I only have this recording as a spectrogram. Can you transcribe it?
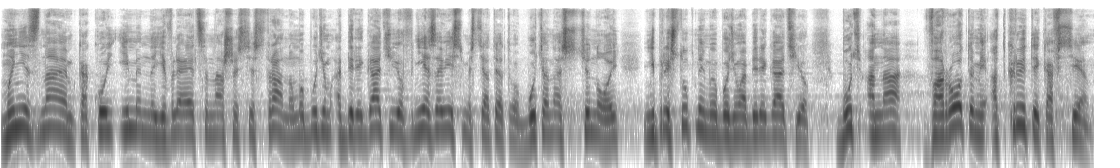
мы не знаем, какой именно является наша сестра, но мы будем оберегать ее вне зависимости от этого. Будь она стеной, неприступной мы будем оберегать ее. Будь она воротами, открытой ко всем.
